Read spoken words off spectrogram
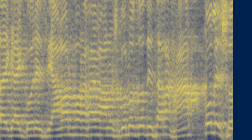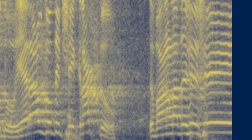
জায়গায় করেছি, আমার মনে হয় মানুষগুলো যদি তারা হাত তোলে শুধু, এরাও যদি ঠিক রাখতো, তো বাংলাদেশে সেই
